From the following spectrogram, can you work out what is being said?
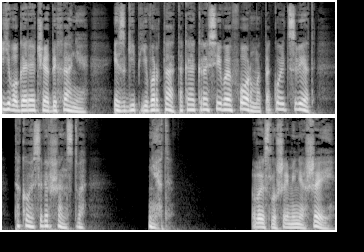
Его горячее дыхание, изгиб его рта, такая красивая форма, такой цвет, такое совершенство. Нет. Выслушай меня, Шей.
